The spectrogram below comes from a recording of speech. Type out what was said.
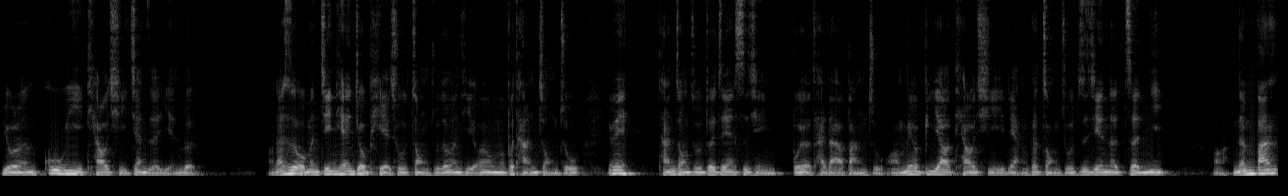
有人故意挑起这样子的言论。但是我们今天就撇除种族的问题，因为我们不谈种族，因为谈种族对这件事情不会有太大的帮助啊，没有必要挑起两个种族之间的争议啊。能帮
